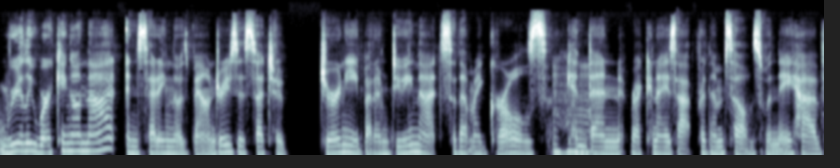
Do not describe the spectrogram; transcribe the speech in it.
Really working on that and setting those boundaries is such a journey, but I'm doing that so that my girls can Mhm. then recognize that for themselves when they have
